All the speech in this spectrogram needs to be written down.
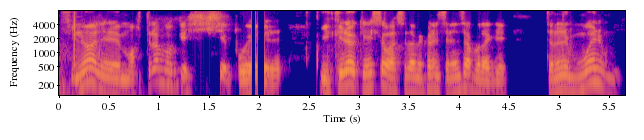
sino le demostramos que sí se puede. Y creo que eso va a ser la mejor enseñanza para que tener buen,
